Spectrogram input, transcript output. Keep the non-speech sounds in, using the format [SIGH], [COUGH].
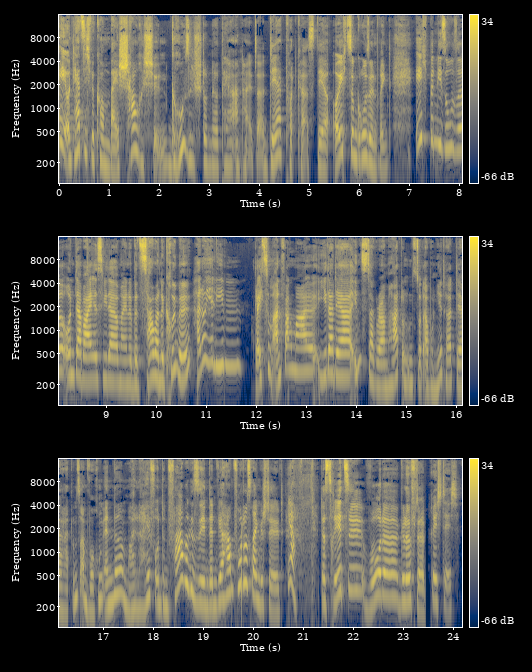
Hi und herzlich willkommen bei Schaurig schön Gruselstunde per Anhalter, der Podcast, der euch zum Gruseln bringt. Ich bin die Suse und dabei ist wieder meine bezaubernde Krümel. Hallo ihr Lieben. Gleich zum Anfang mal, jeder, der Instagram hat und uns dort abonniert hat, der hat uns am Wochenende mal live und in Farbe gesehen, denn wir haben Fotos reingestellt. Ja, Das Rätsel wurde gelüftet. richtig.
